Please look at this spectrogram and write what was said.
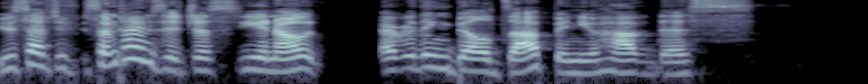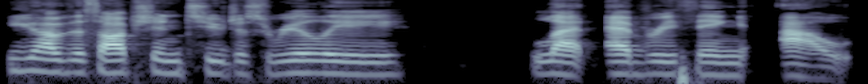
you just have to sometimes it just you know everything builds up and you have this you have this option to just really let everything out.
